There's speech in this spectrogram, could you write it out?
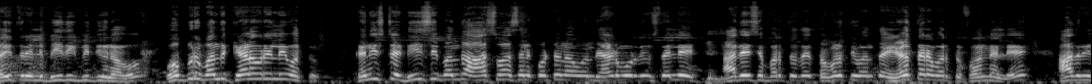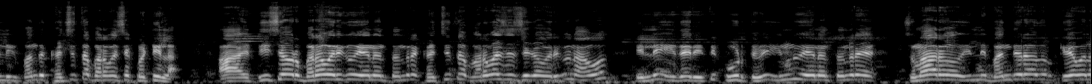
ರೈತರು ಇಲ್ಲಿ ಬೀದಿಗೆ ಬಿದ್ದೀವಿ ನಾವು. ಒಬ್ರು ಬಂದು ಕೇಳೋರಿಲ್ಲ ಇವತ್ತು. ಕನಿಷ್ಠ ಡಿ ಸಿ ಬಂದು ಆಶ್ವಾಸನೆ ಕೊಟ್ಟು ನಾವು ಒಂದ್ ಎರಡು ಮೂರು ದಿವಸದಲ್ಲಿ ಆದೇಶ ಬರ್ತದೆ, ತಗೊಳ್ತೀವಿ ಅಂತ ಹೇಳ್ತಾರೆ ಹೊರ್ತು ಫೋನ್ನಲ್ಲಿ. ಆದ್ರೆ ಇಲ್ಲಿಗೆ ಬಂದು ಖಚಿತ ಭರವಸೆ ಕೊಟ್ಟಿಲ್ಲ. ಆ ಡಿ ಸಿ ಅವರು ಬರೋವರೆಗೂ ಏನಂತಂದ್ರೆ ಖಚಿತ ಭರವಸೆ ಸಿಗೋವರೆಗೂ ನಾವು ಇಲ್ಲಿ ಇದೇ ರೀತಿ ಕೂಡ್ತೀವಿ. ಇನ್ನು ಏನಂತಂದ್ರೆ ಸುಮಾರು ಇಲ್ಲಿ ಬಂದಿರೋದು ಕೇವಲ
